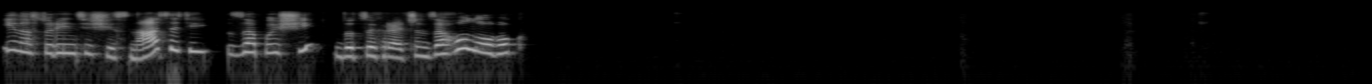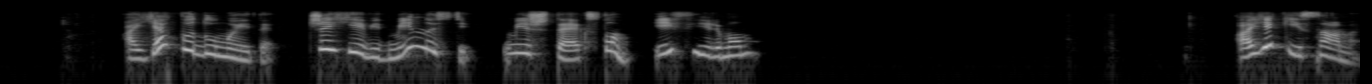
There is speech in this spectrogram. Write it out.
і на сторінці 16 запишіть до цих речень заголовок. А як ви думаєте, чи є відмінності між текстом і фільмом? А які саме?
